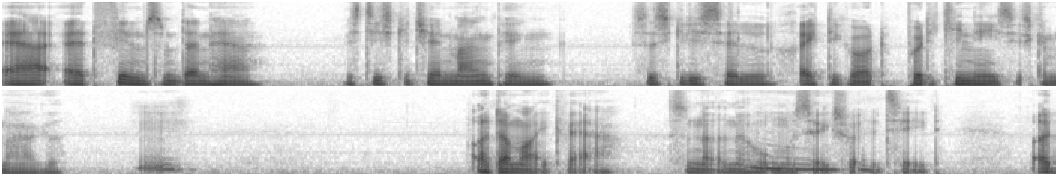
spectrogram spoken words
er, at film som den her, hvis de skal tjene mange penge, så skal de sælge rigtig godt på det kinesiske marked. Mm. Og der må ikke være sådan noget med Mm. homoseksualitet. Og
